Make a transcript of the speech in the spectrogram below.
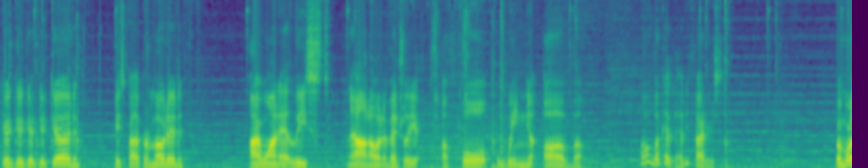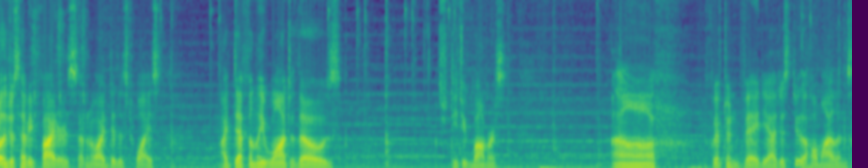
Good, good, good, good, good. Ace pilot promoted. I want at least, I don't know, eventually a full wing of... Oh, look at heavy fighters. But more than just heavy fighters. I don't know why I did this twice. I definitely want those strategic bombers. Uh, if we have to invade, yeah, just do the home islands.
